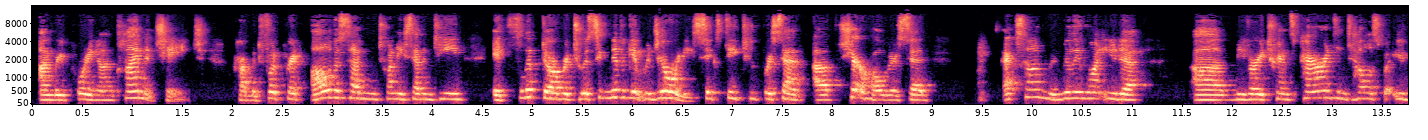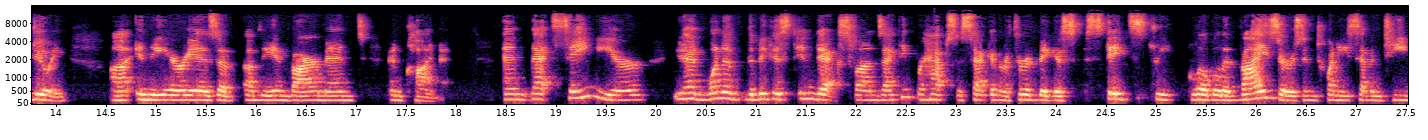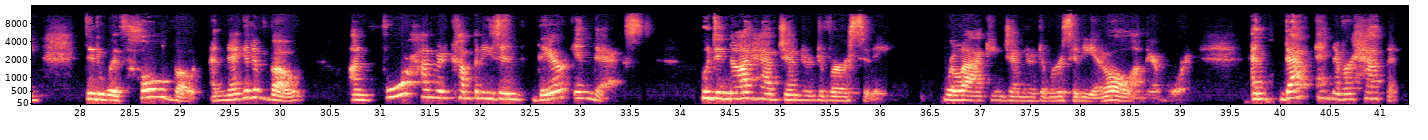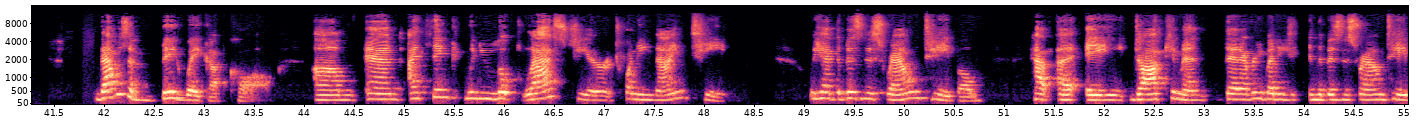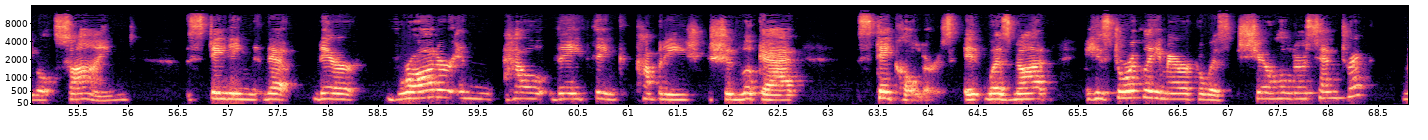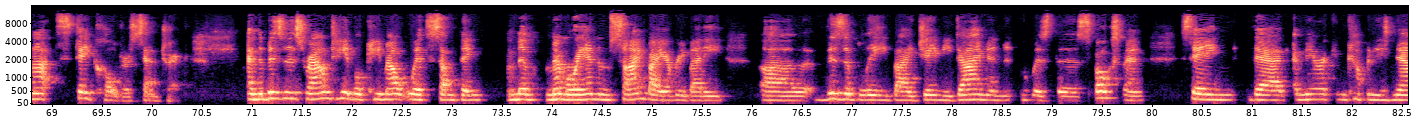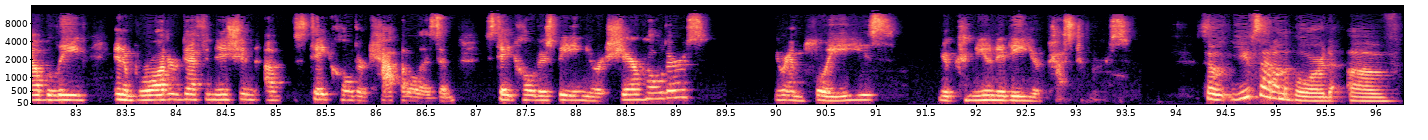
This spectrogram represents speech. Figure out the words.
on reporting on climate change, carbon footprint. All of a sudden, in 2017, it flipped over to a significant majority. 62% of shareholders said, Exxon, we really want you to uh, be very transparent and tell us what you're doing uh, in the areas of, of the environment and climate. And that same year, you had one of the biggest index funds, I think perhaps the second or third biggest, State Street Global Advisors in 2017, did a withhold vote, a negative vote, on 400 companies in their index who did not have gender diversity, were lacking gender diversity at all on their board. And that had never happened. That was a big wake up call. Um, and I think when you look last year, 2019, we had the business roundtable have a, a document that everybody in the business roundtable signed stating that they're broader in how they think companies should look at stakeholders. It was not historically America was shareholder centric, not stakeholder centric. And the Business Roundtable came out with something, a mem- memorandum signed by everybody uh, visibly by Jamie Dimon, who was the spokesman, saying that American companies now believe in a broader definition of stakeholder capitalism. Stakeholders being your shareholders, your employees, your community, your customers. So you've sat on the board of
